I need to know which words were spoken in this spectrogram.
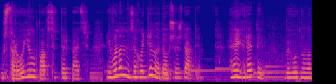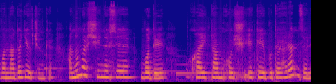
У старої урвався терпець, і вона не захотіла довше ждати. Гей, Гретель, вигукнула вона до дівчинки, а ну мерщій неси води. Хай там хоч який буде грензель,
